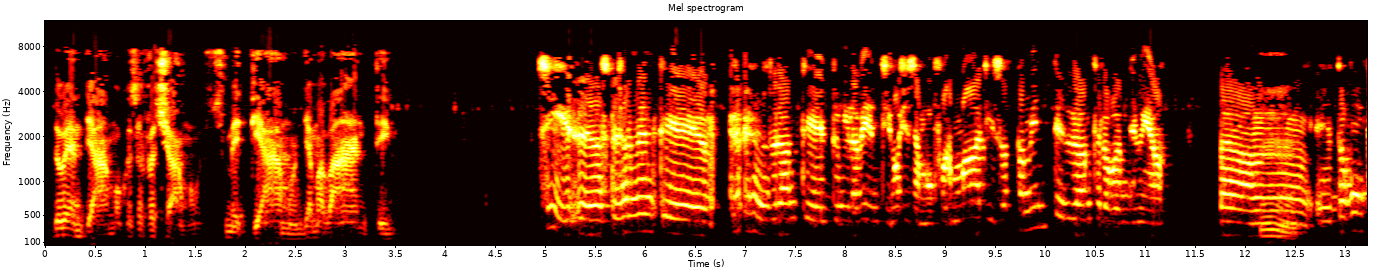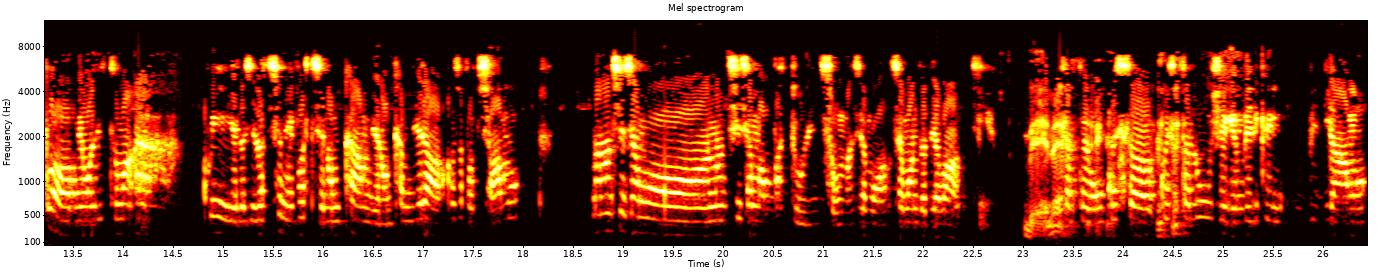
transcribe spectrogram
dove andiamo, cosa facciamo, smettiamo, andiamo avanti? Sì, eh, specialmente durante il 2020 noi ci siamo formati esattamente durante la pandemia Ehm, Mm. e dopo un po' abbiamo detto ma eh, qui la situazione forse non cambia, non cambierà, cosa facciamo? Ma non ci siamo, non ci siamo abbattuti, insomma, siamo, siamo andati avanti, Bene. sempre con questa, questa luce che, vedi- che vediamo.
